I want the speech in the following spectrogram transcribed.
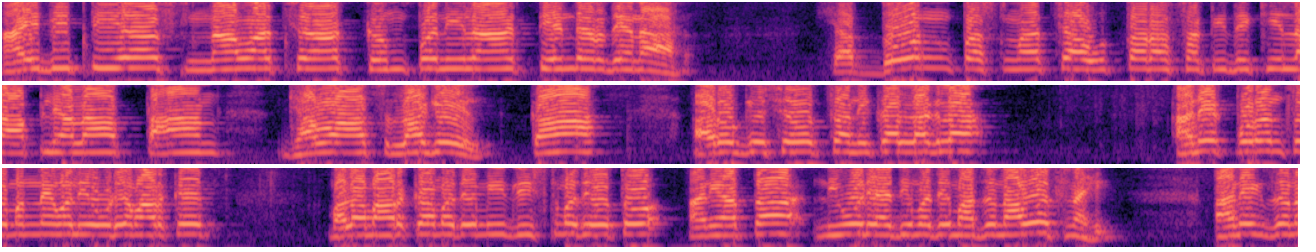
I B P S नावाच्या कंपनीला टेंडर देणार. ह्या दोन प्रश्नाच्या उत्तरासाठी देखील आपल्याला ताण घ्यावाच लागेल. का? आरोग्य सेवकचा निकाल लागला. अनेक पोरांचं म्हणणं मला एवढे मार्क आहेत. मला मार्कामध्ये मी लिस्टमध्ये होतो आणि आता निवड यादीमध्ये माझं नावच नाही. अनेक जण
